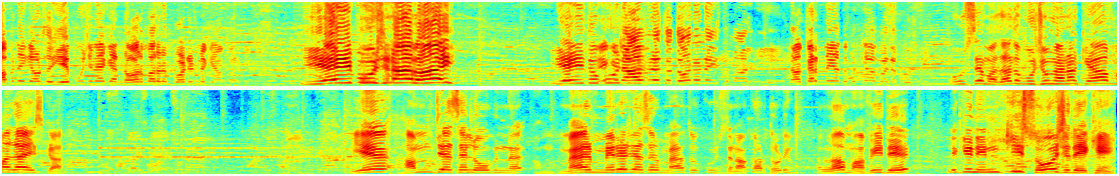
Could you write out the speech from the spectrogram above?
आपने क्या उनसे ये पूछना है कि नॉर्मल और इम्पोर्टेंट में क्या फ़र्क है? यही पूछना है भाई। यही तो पूछना आपने तो दोनों ने इस्तेमाल किए। ना करने हैं तो क्या मज़ा पूछ उससे मज़ा तो पूछूँगा ना क्या मज़ा है इसका? ये हम जैसे लोग न, मैं मेरे जैसे मैं तो कुछ जनाकार थोड़ी हूँ। अल्लाह माफ़ी दे लेकिन इनकी सोच देखें।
